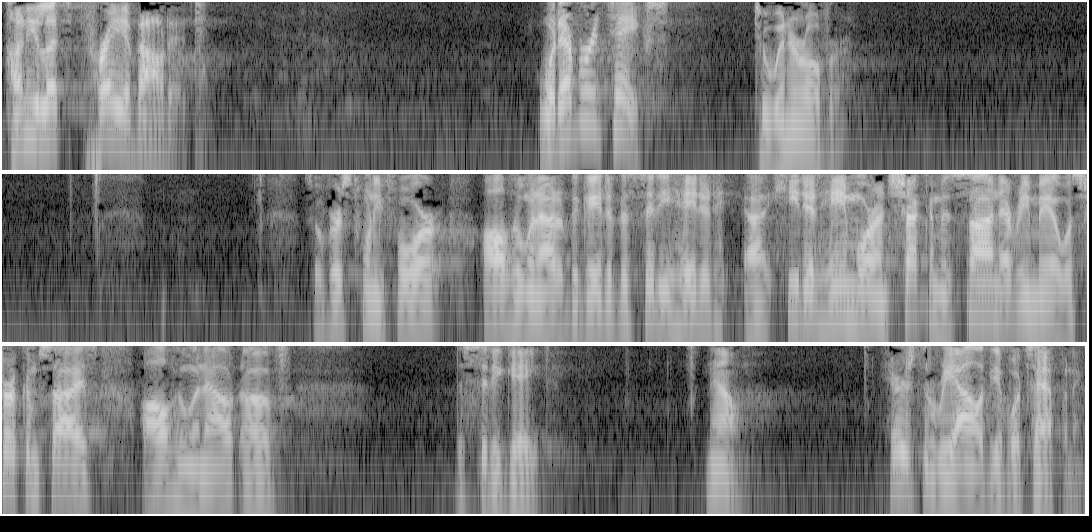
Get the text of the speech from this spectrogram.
Honey, let's pray about it. Whatever it takes to win her over. So verse 24, all who went out of the gate of the city hated, uh, Hamor and Shechem his son. Every male was circumcised. All who went out of the city gate. Now, here's the reality of what's happening.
